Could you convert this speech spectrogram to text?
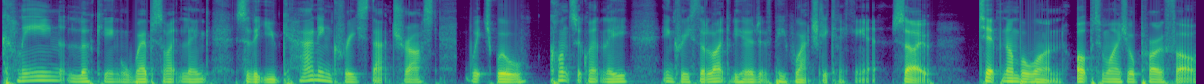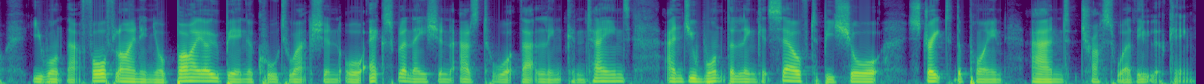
clean looking website link so that you can increase that trust, which will consequently increase the likelihood of people actually clicking it. So, Tip number one optimize your profile. You want that fourth line in your bio being a call to action or explanation as to what that link contains, and you want the link itself to be short, straight to the point, and trustworthy looking.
